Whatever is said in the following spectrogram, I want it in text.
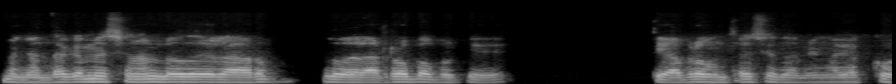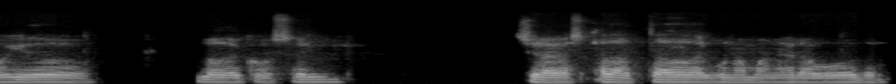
me encanta que mencionas lo de la, lo de la ropa porque te iba a preguntar si también habías cogido lo de coser, si lo habías adaptado de alguna manera u otra.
